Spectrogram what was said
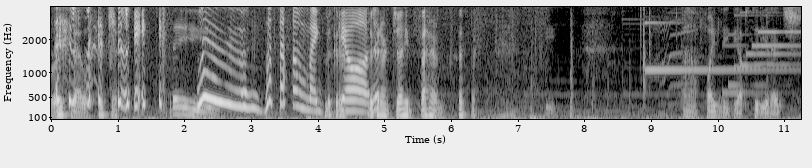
right now. Literally. Please. Woo! oh my Look at god. our, look at our giant farm. ah, finally the obsidian edge.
